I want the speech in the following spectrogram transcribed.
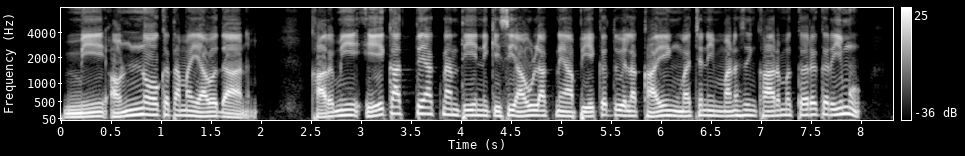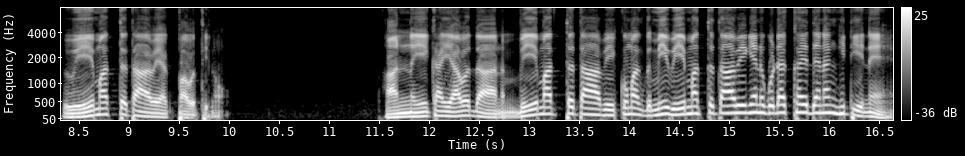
මේ ඔන්න ඕක තමයි අවදානම. කර්මයේ ඒකත්වයක් නම් තියෙන්නේ කිසි අවුලක් නැහැ. අපි එකතු වෙලා කයෙන් වචනින් මනසින් කර්ම කර කර ඉමු. වේමත්තතාවයක් පවතිනවා. අන්න ඒකයි අවදානම. වේමත්තතාවය කුමක්ද? මේ වේමත්තතාවය ගැන ගොඩක් අය දැනන් හිටියේ නැහැ.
